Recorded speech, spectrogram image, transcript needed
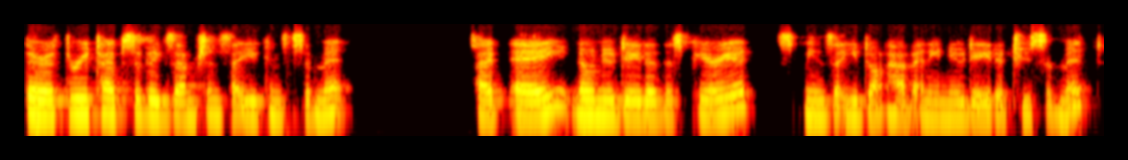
There are three types of exemptions that you can submit. Type A, no new data this period. This means that you don't have any new data to submit.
